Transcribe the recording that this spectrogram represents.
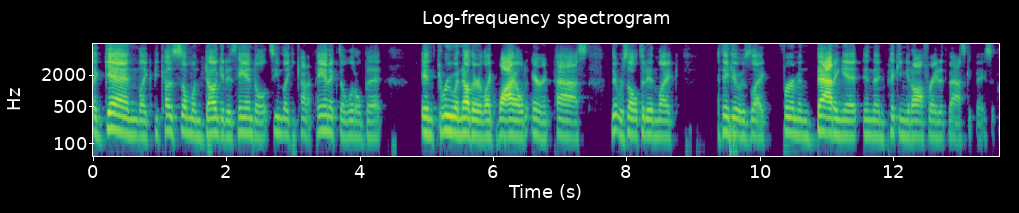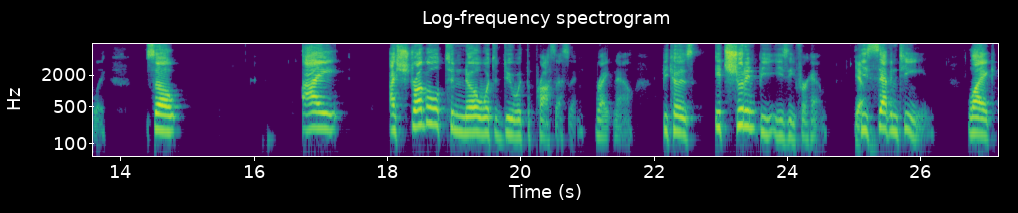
again, like because someone dug at his handle, it seemed like he kind of panicked a little bit and threw another like wild errant pass that resulted in like, I think it was like Furman batting it and then picking it off right at the basket, basically. So I I struggle to know what to do with the processing right now because it shouldn't be easy for him. Yeah. He's 17. Like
